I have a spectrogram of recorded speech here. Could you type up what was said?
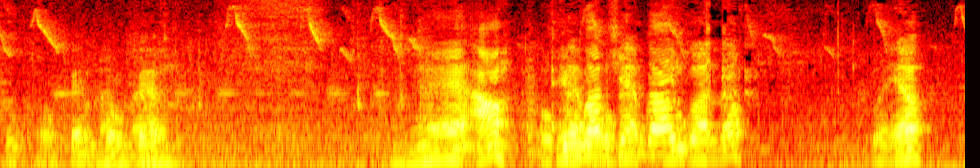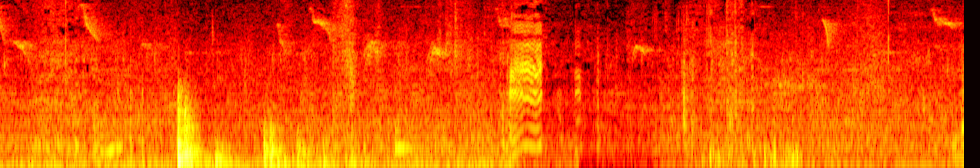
สุกโอเคโอเคแหมเอาชิมก่อนชิมก่อนชิมก่อนเด้อไม่เอา ไหน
